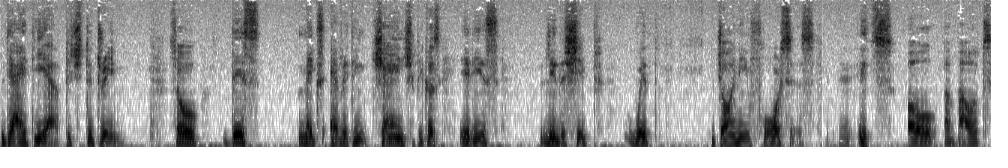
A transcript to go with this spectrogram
the idea, pitch the dream. So this makes everything change because it is leadership with joining forces. It's all about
